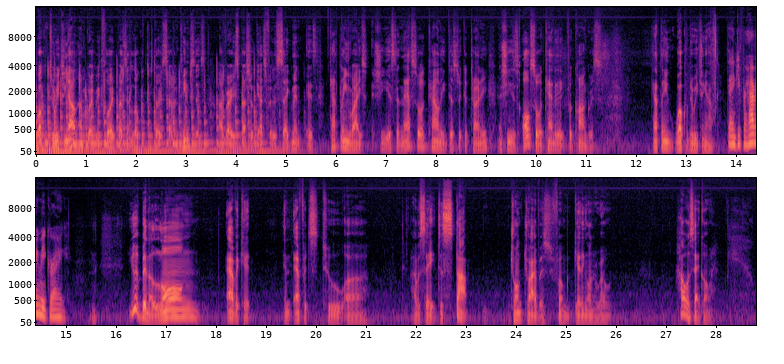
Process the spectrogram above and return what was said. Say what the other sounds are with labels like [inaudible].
Welcome to Reaching Out. I'm Gregory Floyd, President Local 237 Teamsters. Our very special guest for this segment is Kathleen Rice. She is the Nassau County District Attorney, and she is also a candidate for Congress. Kathleen, welcome to Reaching Out. Thank you for having me, Greg. You have been a long advocate in efforts to, uh, I would say, to stop drunk drivers from getting on the road. How is that going?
